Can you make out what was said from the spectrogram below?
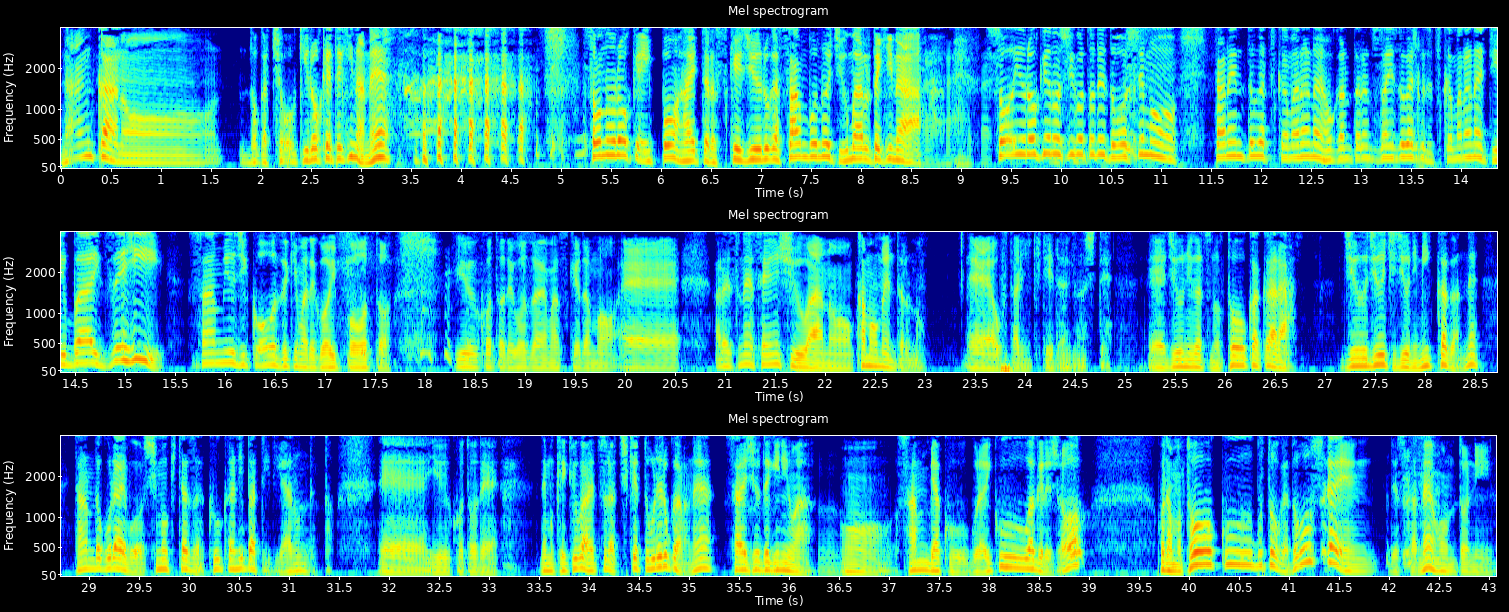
なんかあのーどっか長期ロケ的なね。そのロケ1本入ったらスケジュールが3分の1埋まる的な、そういうロケの仕事でどうしてもタレントが捕まらない、他のタレントさん忙しくて捕まらないっていう場合、ぜひ、サンミュージック大関までご一報ということでございますけども、えー、あれですね、先週はあの、カモメンタルの、えー、お二人に来ていただきまして、えー、12月の10日から10、11、12、3日間ね、単独ライブを下北沢空間リバティでやるんだと、えー、いうことで、でも結局あいつらチケット売れるからね、最終的には、うん、300ぐらい行くわけでしょ？ほらもうトーク舞踏がどうすりゃええんですかね、本当に。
